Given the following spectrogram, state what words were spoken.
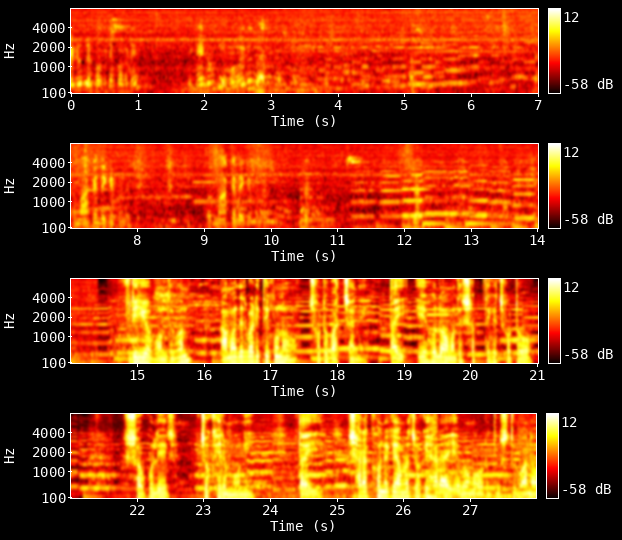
পকেটে ঢুকবে পকেটে পকেটে। এখানে ঢুকবে পকেটে ঢুকবে আসো আসো আসো, আসো। আসো মাকে দেখে ফেলেছে। ওর মাকে দেখে ফেলেছে। যা যা। প্রিয় বন্ধুগণ আমাদের বাড়িতে কোনো ছোট বাচ্চা নেই। তাই এ হলো আমাদের সব থেকে ছোট সকলের চোখের মণি। তাই সারাক্ষণ একে আমরা চোখে হারাই এবং ওর দুষ্টু বানা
